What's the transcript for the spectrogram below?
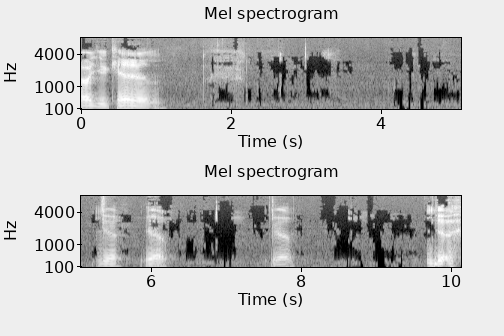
Oh, you can. Yeah. Yeah. Yeah. Yeah.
